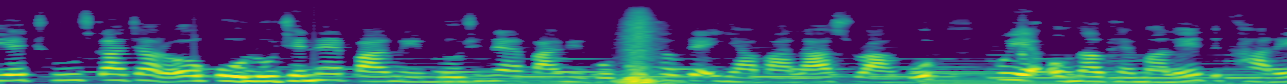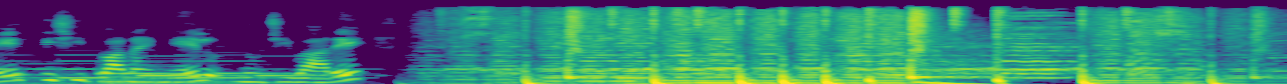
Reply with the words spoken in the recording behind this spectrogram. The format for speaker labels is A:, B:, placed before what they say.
A: ဒီရဲ့ tools ကကြတော့ကိုလိုချင်တဲ့အပိုင်းတွေမလိုချင်တဲ့အပိုင်းတွေကိုပြထုတ်တဲ့အရာပါလားဆိုတာကိုကိုယ့်ရဲ့အုံနောက်ထဲမှာလည်းတခါတည်းသိရှိသွားနိုင်မယ်လို့ယုံကြည်ပါတယ်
